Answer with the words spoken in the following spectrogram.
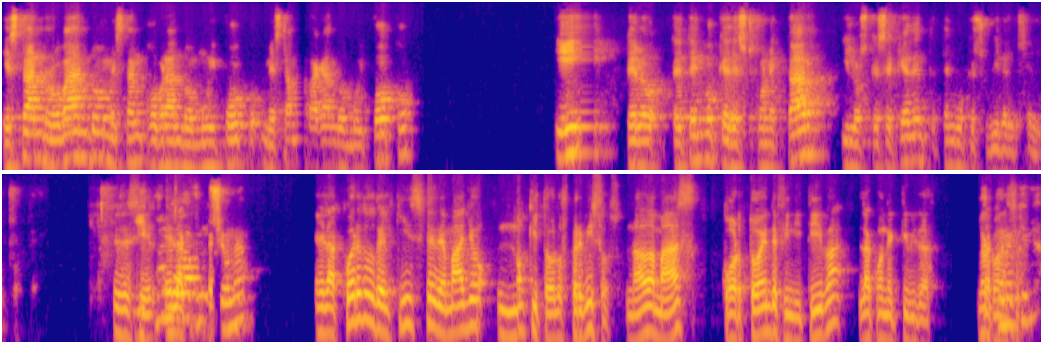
están robando, me están cobrando muy poco, me están pagando muy poco y te, lo, te tengo que desconectar y los que se queden te tengo que subir el helicóptero. Es decir, cómo va a funcionar? El acuerdo del 15 de mayo no quitó los permisos, nada más cortó en definitiva la conectividad. La, conectividad.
